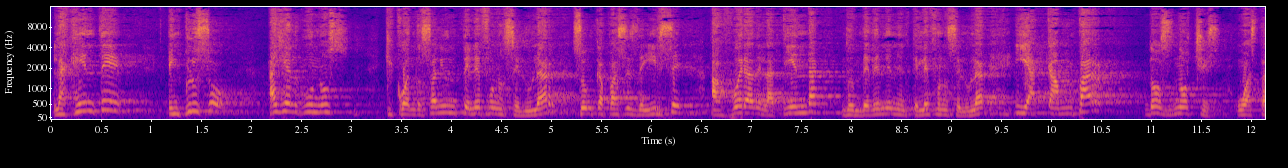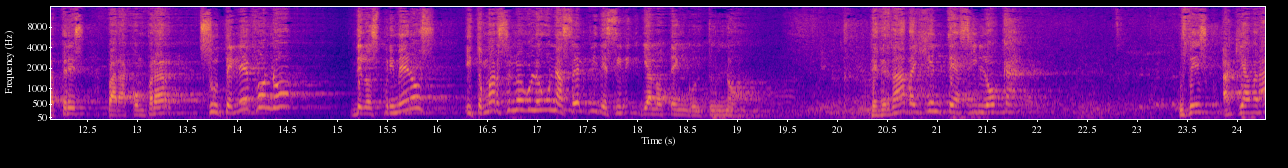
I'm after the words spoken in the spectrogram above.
La gente, incluso hay algunos que cuando sale un teléfono celular son capaces de irse afuera de la tienda donde venden el teléfono celular y acampar dos noches o hasta tres para comprar su teléfono de los primeros y tomarse luego, luego una selfie y decir, ya lo tengo y tú no. ¿De verdad hay gente así loca? ¿Ustedes aquí habrá?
